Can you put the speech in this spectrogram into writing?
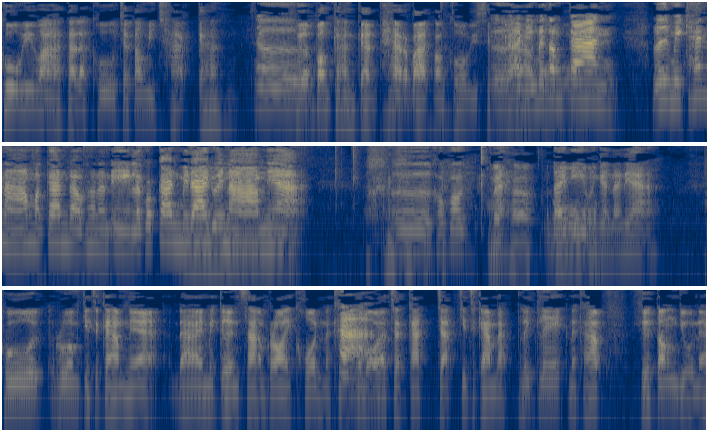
คู่วิวาห์แต่ละคู่จะต้องมีฉากกั้นเออเพื่อป้องกันการแพร่ระบาดของโควิด -19 เอออันนี้ไม่ต้องกั้นเราจะมีแค่น้ำมากั้นเราเท่านั้นเอง แล้วก็กั้นไม่ได้ด้วยน้ำเนี่ย เออเขาก็แหมนะครับได้ดีโอ้เหมือนกันนะเนี่ย ผู้ร่วมกิจกรรมเนี่ยได้ไม่เกิน 300 คนนะครับค่ะเขาบอกว่าจะกัดจัดกิจกรรมแบบเล็กๆนะครับ คือต้องอยู่ใน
